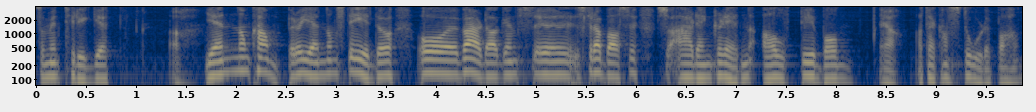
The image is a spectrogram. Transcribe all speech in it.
som en trygghet. Gjennom kamper og gjennom strider og, og hverdagens eh, strabaser, så er den gleden alltid i bånn. Ja. At jeg kan stole på han.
